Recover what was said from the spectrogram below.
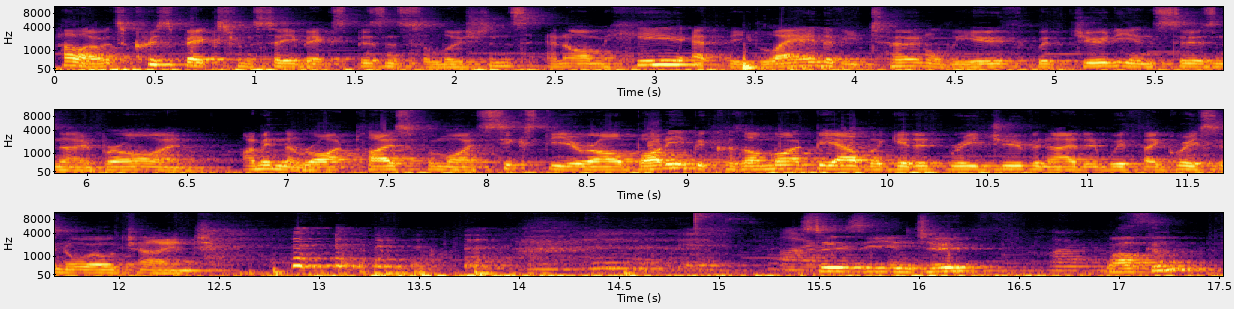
Hello, it's Chris Becks from Ceebeks Business Solutions, and I'm here at the Land of Eternal Youth with Judi and Susan O'Brien. I'm in the right place for my 60 year old body because I might be able to get it rejuvenated with a grease and oil change. Susie and Jude, welcome.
